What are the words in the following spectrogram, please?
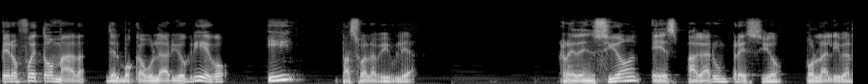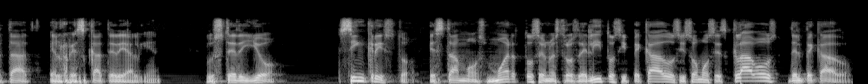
pero fue tomada del vocabulario griego y pasó a la Biblia. Redención es pagar un precio por la libertad, el rescate de alguien. Usted y yo, sin Cristo, estamos muertos en nuestros delitos y pecados y somos esclavos del pecado.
